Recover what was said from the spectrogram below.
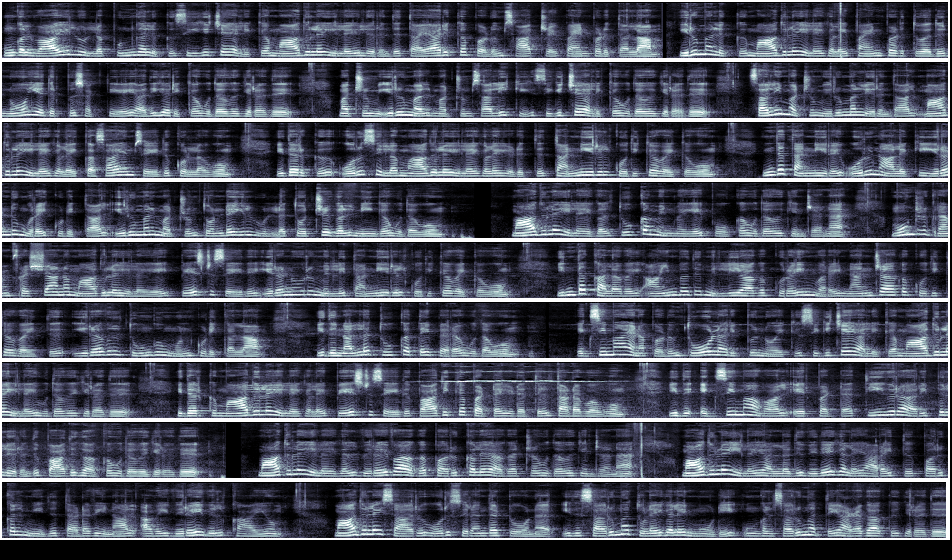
உங்கள் வாயில் உள்ள புண்களுக்கு சிகிச்சை அளிக்க மாதுளை இலையிலிருந்து தயாரிக்கப்படும் சாற்றை பயன்படுத்தலாம். இருமலுக்கு மாதுளை இலைகளை பயன்படுத்துவது நோய் எதிர்ப்பு சக்தியை அதிகரிக்க உதவுகிறது மற்றும் இருமல் மற்றும் சளிக்கு சிகிச்சை அளிக்க உதவுகிறது. சளி மற்றும் இருமல் இருந்தால் மாதுளை இலைகளை கசாயம் செய்து கொள்ளவும். இதற்கு ஒரு சில மாதுளை இலைகளை எடுத்து தண்ணீரில் கொதிக்க வைக்கவும். இந்த தண்ணீரை ஒரு நாளைக்கு இரண்டு முறை குடித்தால் இருமல் மற்றும் தொண்டையில் உள்ள தொற்றுகள் நீங்க உதவும். மாதுளை இலைகள் தூக்கமின்மையை போக்க உதவுகின்றன. மூன்று கிராம் ஃப்ரெஷ்ஷான மாதுளை இலையை பேஸ்ட் செய்து இருநூறு மில்லி தண்ணீரில் கொதிக்க வைக்கவும். இந்த கலவை ஐம்பது மில்லியாக குறையும் வரை நன்றாக கொதிக்க வைத்து இரவில் தூங்கும் முன் குடிக்கலாம். இது நல்ல தூக்கத்தை பெற உதவும். எக்ஸிமா எனப்படும் தோல் அரிப்பு நோய்க்கு சிகிச்சை அளிக்க மாதுளை இலை உதவுகிறது. இதற்கு மாதுளை இலைகளை பேஸ்ட் செய்து பாதிக்கப்பட்ட இடத்தில் தடவவும். இது எக்ஸிமாவால் ஏற்பட்ட தீவிர அரிப்பிலிருந்து பாதுகாக்க உதவுகிறது. மாதுளை இலைகள் விரைவாக பருக்களை அகற்ற உதவுகின்றன. மாதுளை இலை அல்லது விதைகளை அரைத்து பருக்கள் மீது தடவினால் அவை விரைவில் காயும். மாதுளை சாறு ஒரு சிறந்த டோனர். இது சரும துளைகளை மூடி உங்கள் சருமத்தை அழகாக்குகிறது.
